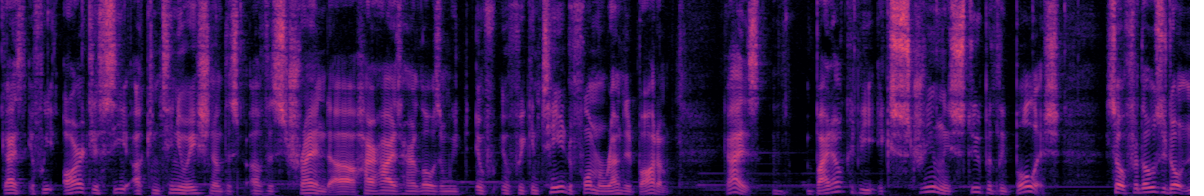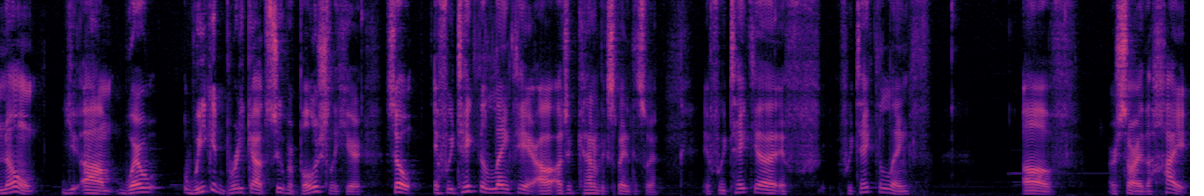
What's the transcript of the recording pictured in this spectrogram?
guys, if we are to see a continuation of this of this trend, uh, higher highs, higher lows, and we if, if we continue to form a rounded bottom, guys, Bidao could be extremely stupidly bullish. So for those who don't know, you, um, where we could break out super bullishly here. So if we take the length here, I'll, I'll just kind of explain it this way. If we take uh, if if we take the length of, or sorry, the height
